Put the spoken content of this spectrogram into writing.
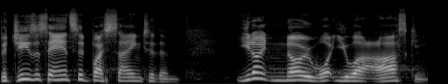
But Jesus answered by saying to them, You don't know what you are asking.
